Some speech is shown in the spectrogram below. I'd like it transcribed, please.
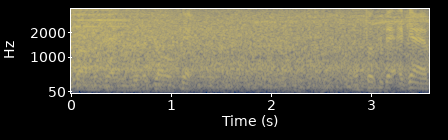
Start again with a goal kick. Let's look at it again.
